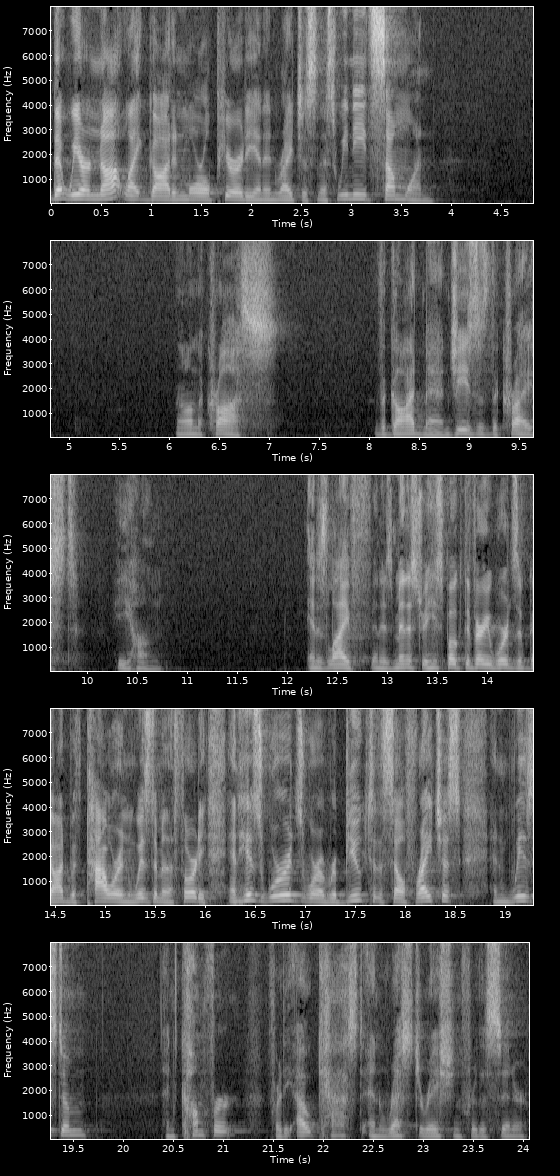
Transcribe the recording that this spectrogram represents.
that we are not like God in moral purity and in righteousness. We need someone. And on the cross, the God man, Jesus the Christ, he hung. In his life, in his ministry, he spoke the very words of God with power and wisdom and authority. And his words were a rebuke to the self righteous and wisdom and comfort for the outcast and restoration for the sinner.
